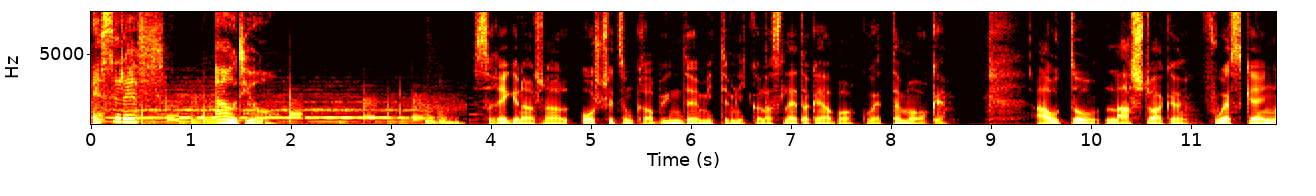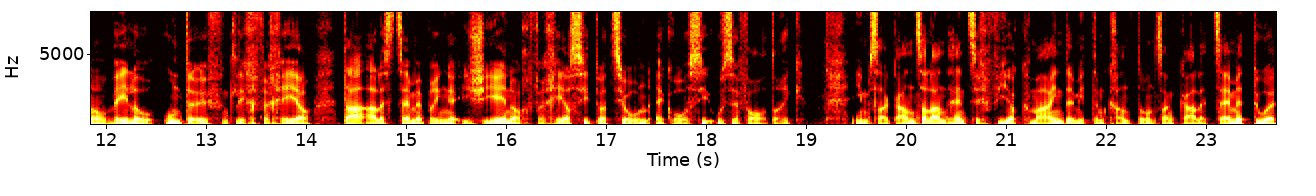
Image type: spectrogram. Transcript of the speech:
SRF Audio. Das Regionaljournal Ostschweiz und Graubünden mit dem Nikolaus Ledergerber. Guten Morgen. Auto, Lastwagen, Fußgänger, Velo und der öffentliche Verkehr, da alles zusammenbringen, ist je nach Verkehrssituation eine große Herausforderung. Im Sarganserland haben sich vier Gemeinden mit dem Kanton St. Gallen zusammentun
